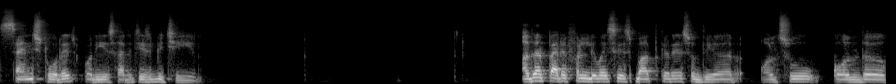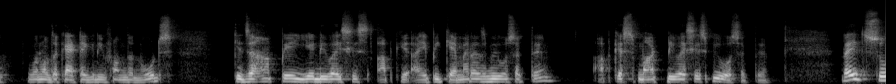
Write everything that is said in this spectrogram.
सैन स्टोरेज और ये सारी चीज़ भी चाहिए। अदर पैरिफल डिवाइसेस बात करें so they are also call the one of the category from the nodes कि जहाँ पे ये डिवाइसेस आपके आईपी कैमराज भी हो सकते हैं, आपके स्मार्ट डिवाइसेस भी हो सकते हैं। राइट सो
